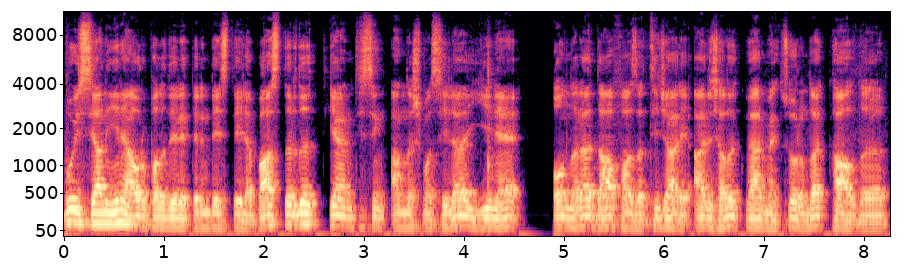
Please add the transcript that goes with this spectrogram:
Bu isyanı yine Avrupalı devletlerin desteğiyle bastırdı. Tiantisin anlaşmasıyla yine onlara daha fazla ticari ayrıcalık vermek zorunda kaldı.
